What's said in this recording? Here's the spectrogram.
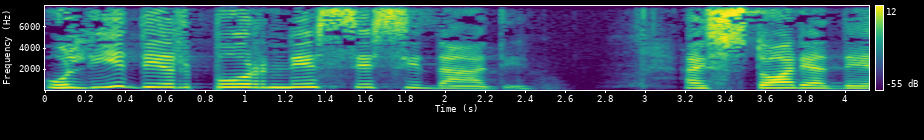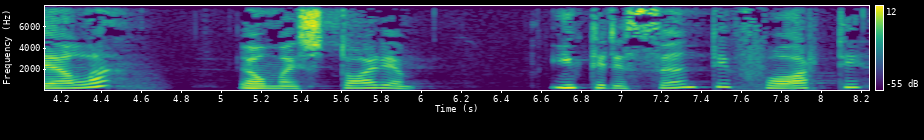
o líder por necessidade. A história dela é uma história interessante, forte,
